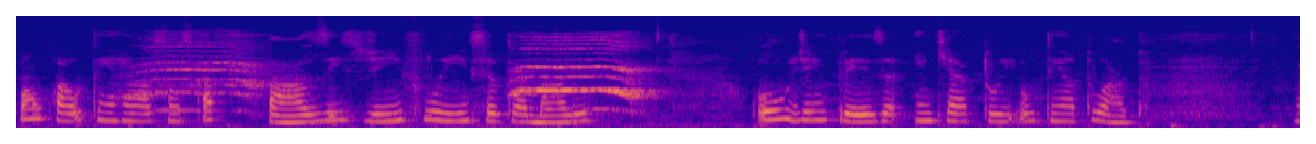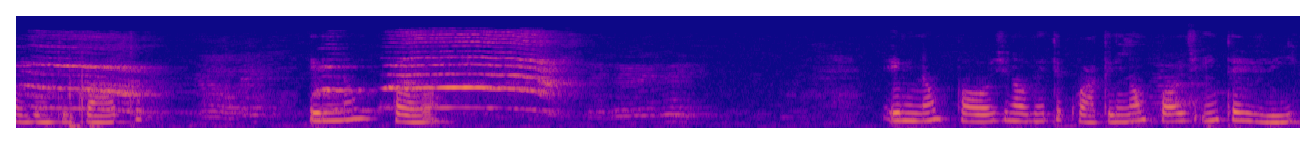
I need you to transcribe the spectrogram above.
com a qual tenha relações capazes de influir em seu trabalho ou de empresa em que atue ou tenha atuado. 94. Ele não pode. ele não pode, 94, ele não pode intervir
